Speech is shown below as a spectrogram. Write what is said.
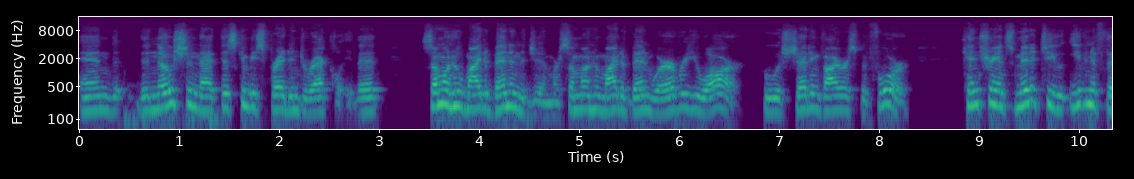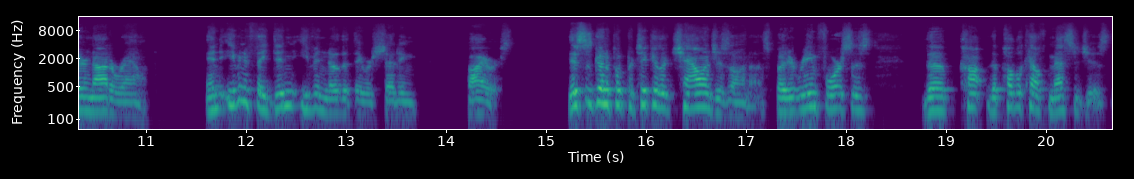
And the notion that this can be spread indirectly, that someone who might have been in the gym or someone who might have been wherever you are, who was shedding virus before, can transmit it to you even if they're not around. And even if they didn't even know that they were shedding virus. This is going to put particular challenges on us, but it reinforces the, the public health messages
